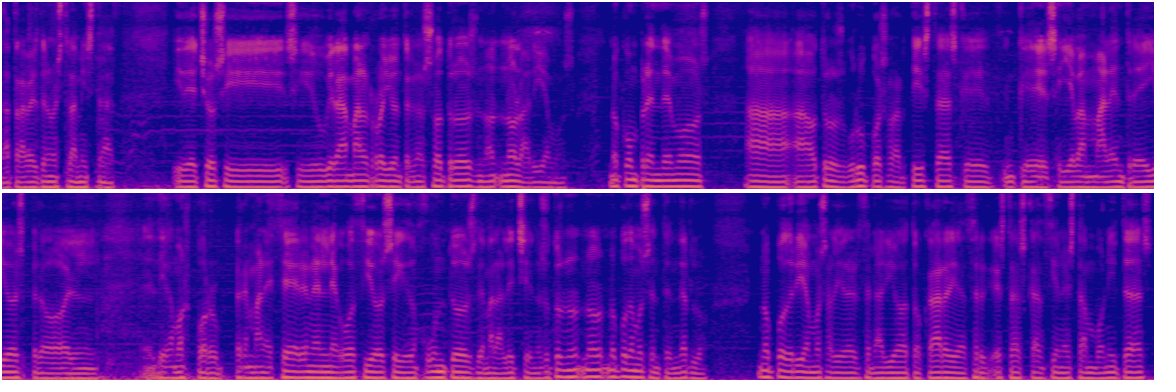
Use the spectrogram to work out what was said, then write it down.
a través de nuestra amistad. Y de hecho, si, si hubiera mal rollo entre nosotros, no, no lo haríamos. No comprendemos a, a otros grupos o artistas que, que se llevan mal entre ellos, pero el- eh, digamos por permanecer en el negocio siguen juntos de mala leche. Nosotros no, no- no podemos entenderlo. no podríamos salir al escenario a tocar y hacer estas canciones tan bonitas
